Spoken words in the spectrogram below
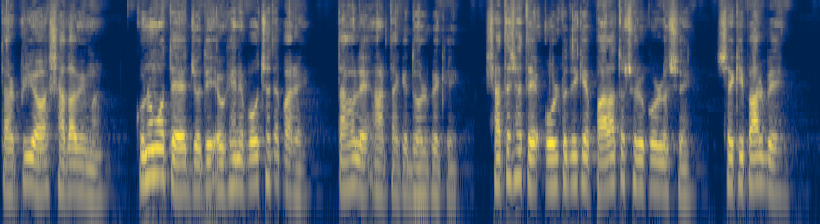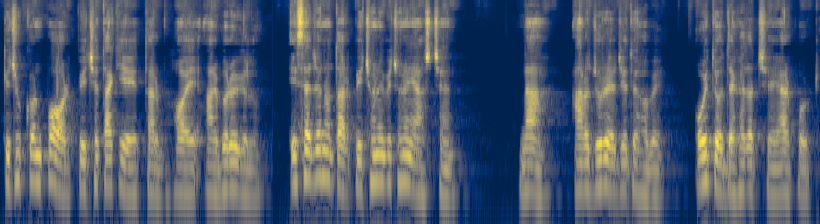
তার প্রিয় সাদা বিমান। কোনো মতে যদি ওখানে পৌঁছাতে পারে, তাহলে আর তাকে ধরবে কে? সাথে সাথে উল্টো দিকে পালাতে শুরু করল সে। সে কি পারবে? কিছুক্ষণ পর পিছে তাকিয়ে তার ভয় আর বেরোয় গেল। ঈসা যেন তার পিছনে পিছনেই আসছেন। না আরও জোরে যেতে হবে। ওই তো দেখা যাচ্ছে এয়ারপোর্ট।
